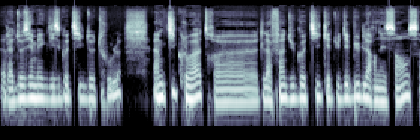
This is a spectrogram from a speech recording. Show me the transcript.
la deuxième église gothique de Toul, un petit cloître euh, de la fin du gothique et du début de la Renaissance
